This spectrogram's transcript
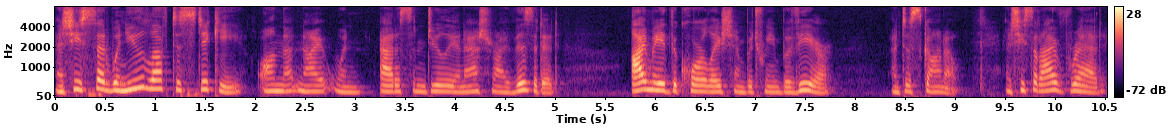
And she said, when you left to Sticky on that night when Addison, Julia, and Asher and I visited, I made the correlation between Bevere and Toscano. And she said, I've read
